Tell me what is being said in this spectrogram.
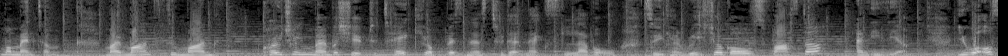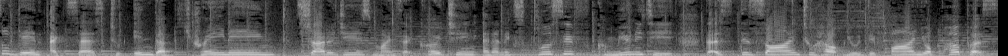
Momentum, my month to month coaching membership to take your business to that next level so you can reach your goals faster and easier. You will also gain access to in depth training, strategies, mindset coaching, and an exclusive community that is designed to help you define your purpose,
